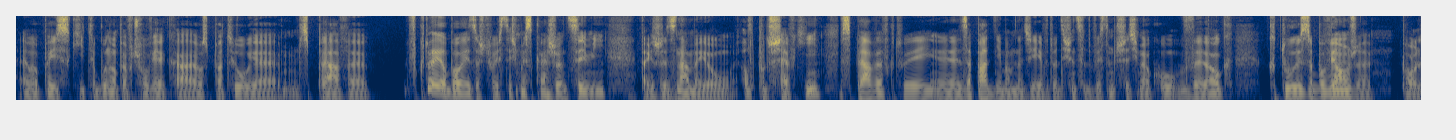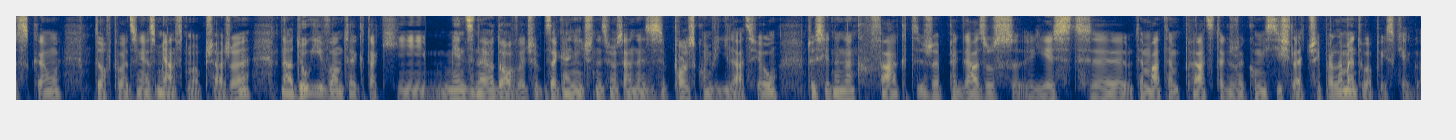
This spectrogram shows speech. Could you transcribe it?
Europejski Trybunał Praw Człowieka rozpatruje sprawę, w której oboje zresztą jesteśmy skarżącymi, także znamy ją od podszewki. Sprawę, w której e, zapadnie, mam nadzieję, w 2023 roku wyrok, który zobowiąże Polskę do wprowadzenia zmian w tym obszarze. No, a drugi wątek taki międzynarodowy czy zagraniczny związany z polską inwigilacją to jest jednak fakt, że Pegasus jest e, tematem prac także Komisji Śledczej Parlamentu Europejskiego,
